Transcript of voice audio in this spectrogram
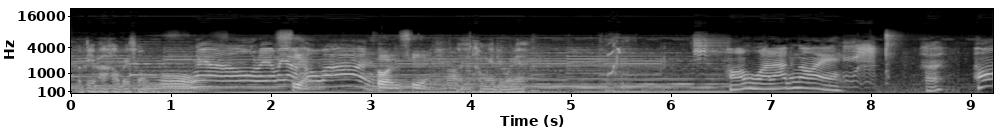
เดี๋ยวพี่พาเขาไปส่งโอ้ ไม่เอาเรายังไม่อยากเสียง เข้าบ้าน โทนเสียงแบบเราจะทำไงดีวะเนี่ย หอมหัวรักหน่อย ฮะ พ่อ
